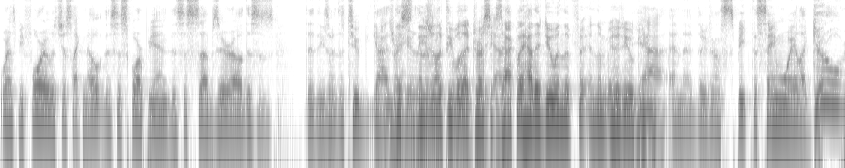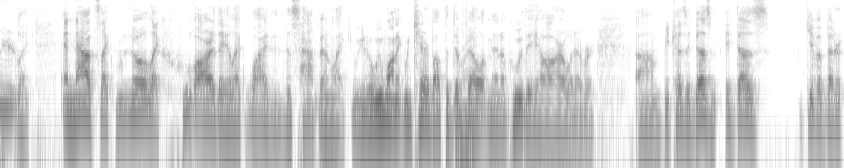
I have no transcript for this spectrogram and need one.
whereas before it was just like no this is scorpion this is sub zero this is the, these are the two guys right This, here these are the about to people that dress exactly how they do in the in the video game. Yeah, and they're, they're gonna speak the same way, like get over here, like. And now it's like no, like who are they? Like why did this happen? Like you know, we want to, we care about the development of who they are or whatever, um, because it does it does give a better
